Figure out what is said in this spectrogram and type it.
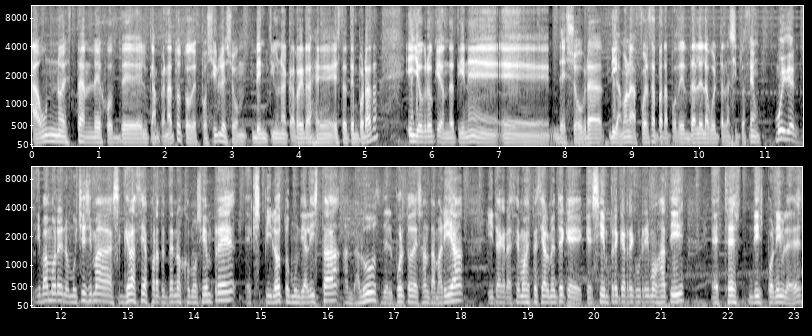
aún no están lejos del campeonato, todo es posible, son 21 carreras eh, esta temporada y yo creo que Honda tiene eh, de sobra, digamos, la fuerza para poder darle la vuelta a la situación. Muy bien, Iván Moreno, muchísimas gracias por atendernos como siempre, expiloto mundialista andaluz del puerto de Santa María y te agradecemos especialmente que, siempre que recurrimos a ti estés disponible. ¿eh?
